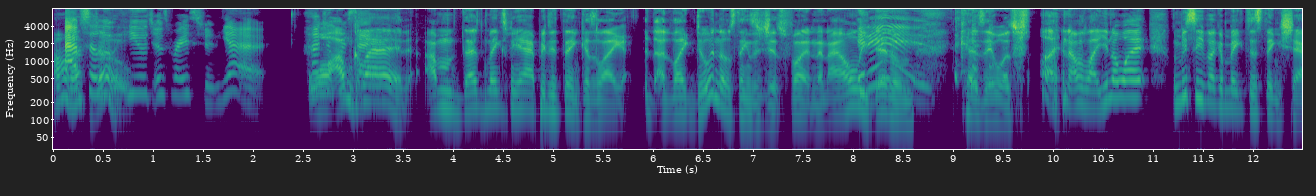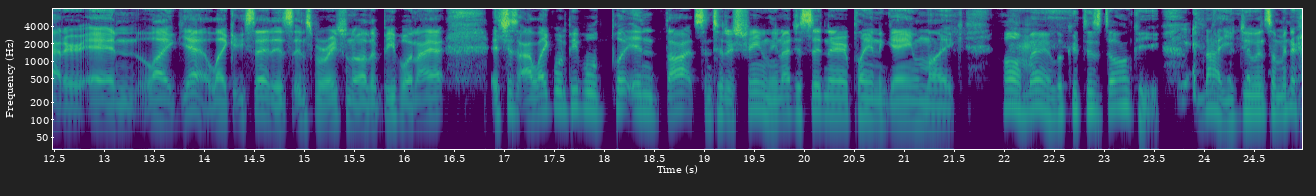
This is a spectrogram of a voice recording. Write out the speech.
Oh, that's absolute dope. huge inspiration. Yeah. Well, I'm glad. I'm that makes me happy to think because like I like doing those things is just fun, and I only It did them because it was fun. I was like, you know what? Let me see if I can make this thing shatter. And like, yeah, like you said, it's inspirational to other people. And I, it's just I like when people put in thoughts into their stream. You're not just sitting there playing the game like, oh man, look at this donkey. Yeah. Nah, you doing some inter-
